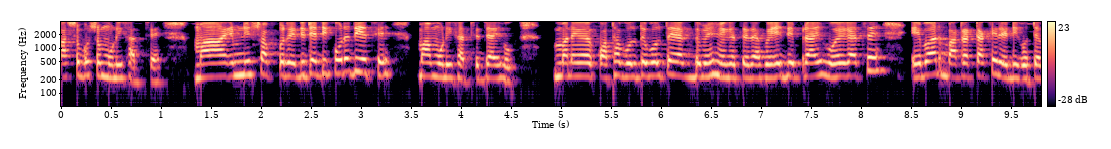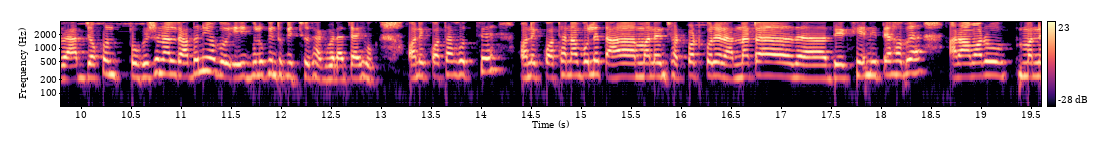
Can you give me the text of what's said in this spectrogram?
পাশে বসে মুড়ি খাচ্ছে। মা এমনি সব রেডি টেডি করে দিয়েছে, মা মুড়ি খাচ্ছে, যাই হোক। মানে কথা বলতে বলতে একদমই হয়ে গেছে। দেখো, এই যে প্রায় হয়ে গেছে, এবার বাটারটাকে রেডি করতে হবে। আর যখন প্রফেশনাল রাঁধুনি হবে, এইগুলো কিন্তু কিচ্ছু থাকবে না, যাই হোক। অনেক কথা হচ্ছে, অনেক কথা না বলে তা মানে ঝটপট করে রান্নাটা দেখে নিতে হবে। আর আমারও মানে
